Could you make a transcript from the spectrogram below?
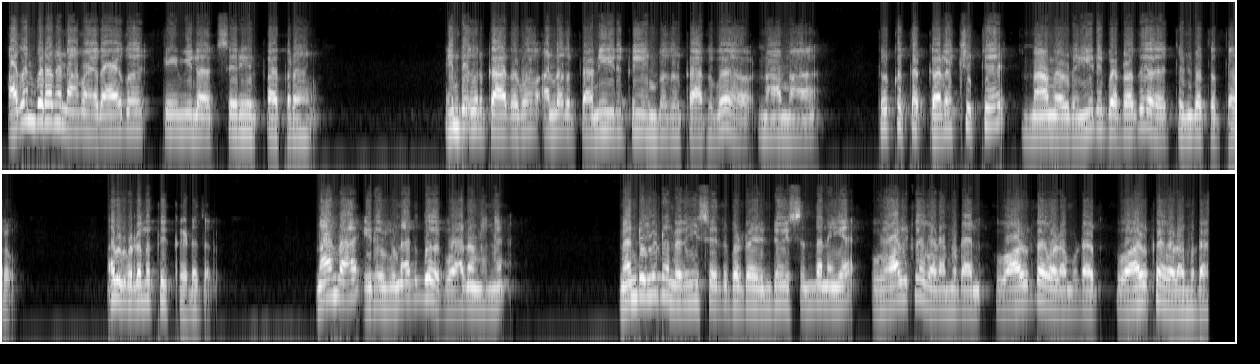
அதன் பிறகு நாம ஏதாவது டிவியில சீரியல் பார்க்கிறோம் என்பதற்காகவோ அல்லது பணி இருக்கு என்பதற்காகவோ நாம தூக்கத்தை கலைச்சிட்டு நாம் அதில் ஈடுபடுறது துன்பத்தை தரும். அது உடலுக்கு கெடுதல். நாம இதை உணர்ந்து வாழணுங்க. நன்றியுடன் நிறைவு செய்து கொள்ற இன்றைய சிந்தனையை வாழ்க வளமுடன் வாழ்க வளமுடன் வாழ்க வளமுடன்.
